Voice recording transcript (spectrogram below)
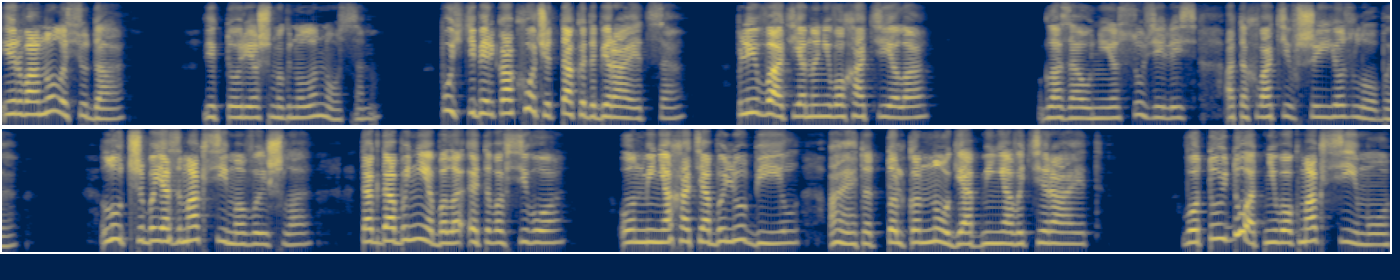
и рванула сюда. Виктория шмыгнула носом. Пусть теперь как хочет, так и добирается. Плевать я на него хотела. Глаза у нее сузились от охватившей ее злобы. Лучше бы я за Максима вышла, тогда бы не было этого всего. Он меня хотя бы любил, а этот только ноги об меня вытирает. Вот уйду от него к Максиму,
